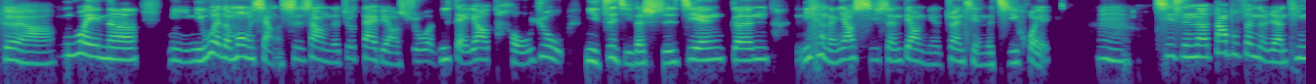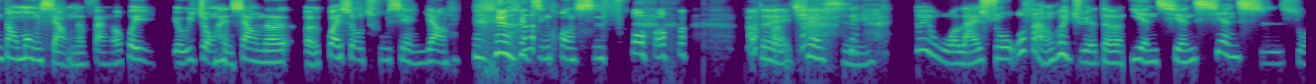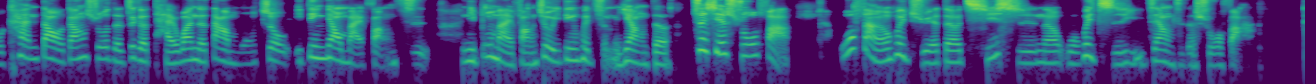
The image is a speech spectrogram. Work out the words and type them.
对啊，因为呢，你你为了梦想，事实上呢，就代表说你得要投入你自己的时间，跟你可能要牺牲掉你的赚钱的机会。嗯，其实呢，大部分的人听到梦想呢，反而会有一种很像呢，呃，怪兽出现一样，会惊慌失措。对，确实。对我来说，我反而会觉得眼前现实所看到，刚说的这个台湾的大魔咒，一定要买房子，你不买房就一定会怎么样的这些说法，我反而会觉得，其实呢，我会质疑这样子的说法。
